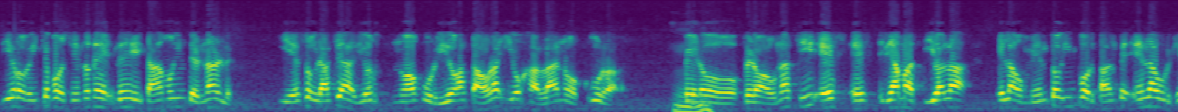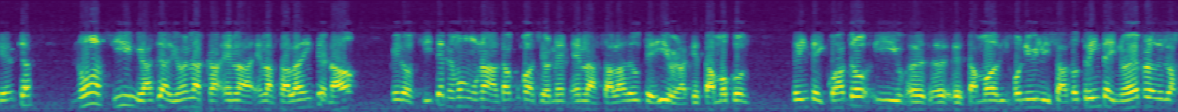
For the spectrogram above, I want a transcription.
10 o 20% necesitábamos internarle. Y eso, gracias a Dios, no ha ocurrido hasta ahora y ojalá no ocurra. Pero pero aún así es, es llamativa la, el aumento importante en la urgencia. No así, gracias a Dios, en la, en la, en la sala de internado, pero sí tenemos una alta ocupación en, en las salas de UTI, ¿verdad? Que estamos con 34 y eh, eh, estamos disponibilizando 39, pero de las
